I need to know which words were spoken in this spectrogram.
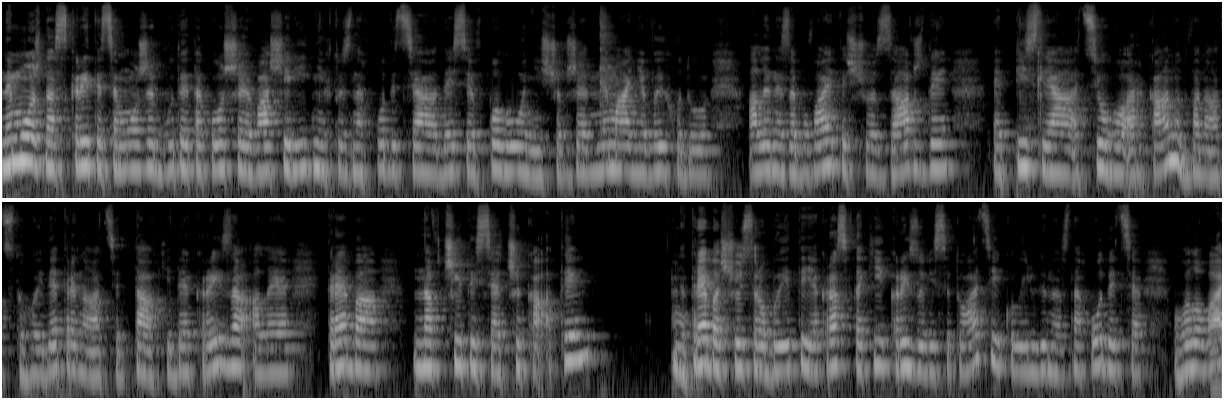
Не можна скрити, це може бути також ваші рідні, хтось знаходиться десь в полоні, що вже немає виходу. Але не забувайте, що завжди е, після цього аркану 12-го йде 13. Так, йде криза, але треба навчитися чекати. Треба щось робити. Якраз в такій кризовій ситуації, коли людина знаходиться, голова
